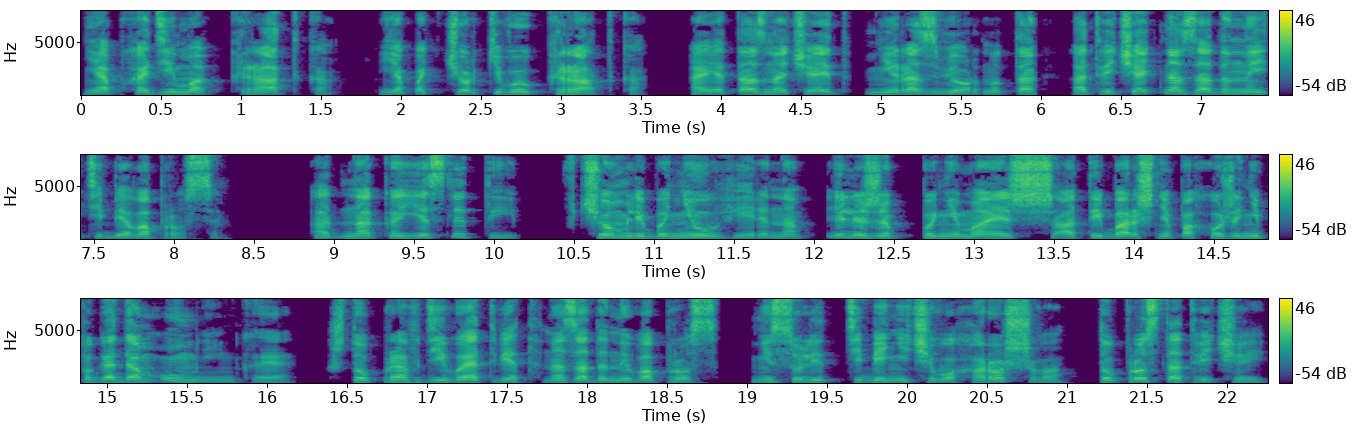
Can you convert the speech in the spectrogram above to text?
Необходимо кратко, я подчеркиваю кратко, а это означает неразвернуто отвечать на заданные тебе вопросы. Однако, если ты в чем-либо не уверена, или же понимаешь, а ты, барышня, похоже, не по годам умненькая, что правдивый ответ на заданный вопрос не сулит тебе ничего хорошего, то просто отвечай.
